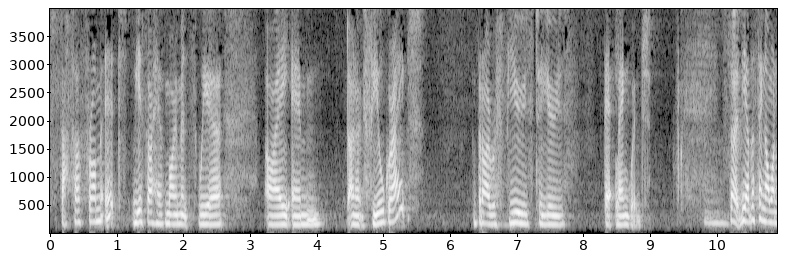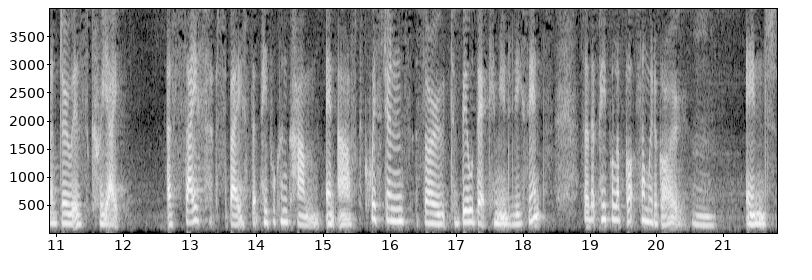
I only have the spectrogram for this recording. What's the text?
suffer from it. Yes, I have moments where I am, I don't feel great, but I refuse to use that language. So the other thing I want to do is create a safe space that people can come and ask questions. So to build that community sense, so that people have got somewhere to go mm. and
